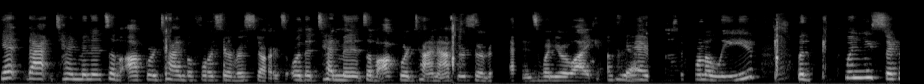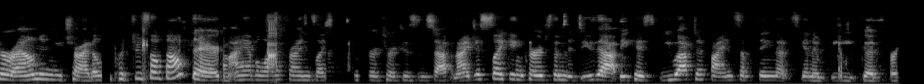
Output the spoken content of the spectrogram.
get that 10 minutes of awkward time before service starts or the 10 minutes of awkward time after service ends when you're like okay yeah. i just want to leave. But when you stick around and you try to put yourself out there. I have a lot of friends like for churches and stuff and i just like encourage them to do that because you have to find something that's going to be good for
